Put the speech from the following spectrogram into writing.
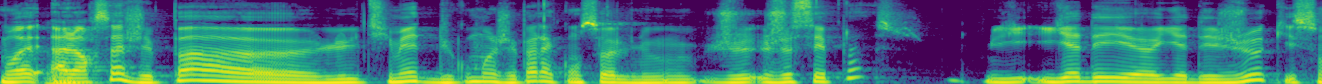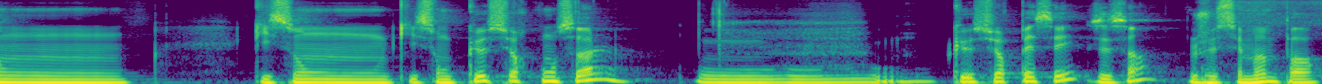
ouais. Alors ça, j'ai pas euh, l'Ultimate. Du coup, moi, j'ai pas la console. Je, je sais pas. Il y a des, euh, il y a des jeux qui sont, qui sont, qui sont que sur console ou que sur PC, c'est ça? Je sais même pas.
